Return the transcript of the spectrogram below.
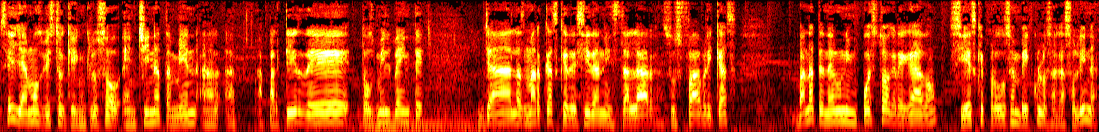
Sí, ya hemos visto que incluso en China también a, a- a partir de 2020 ya las marcas que decidan instalar sus fábricas van a tener un impuesto agregado si es que producen vehículos a gasolina.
